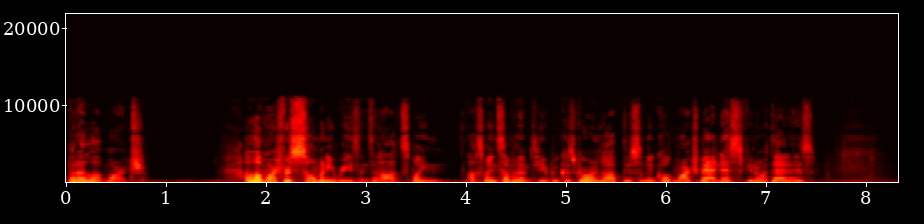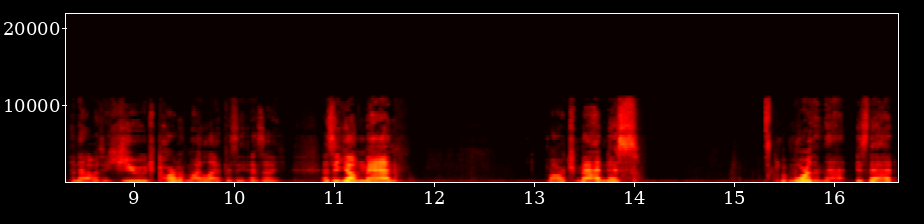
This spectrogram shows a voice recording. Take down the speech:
But I love March. I love March for so many reasons, and I'll explain. I'll explain some of them to you because growing up, there's something called March Madness, if you know what that is, and that was a huge part of my life as a as a as a young man. March Madness but more than that is that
